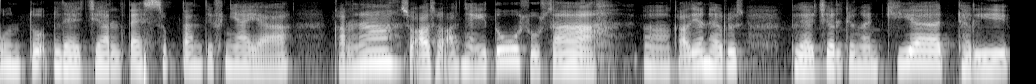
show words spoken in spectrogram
untuk belajar tes substantifnya ya. Karena soal-soalnya itu susah. Uh, kalian harus belajar dengan giat dari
